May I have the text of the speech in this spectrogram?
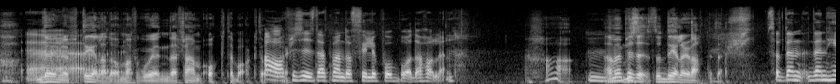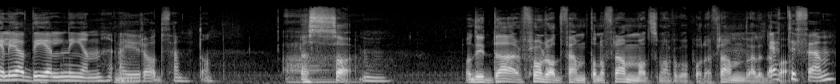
Det är en uppdelad då, man får gå in där fram och där bak då? Ja, eller? precis. Att man då fyller på båda hållen. Aha. Ja men precis, då delar du vattnet där. Så den, den heliga delningen är ju rad 15. Jaså? Och det är där, från rad 15 och framåt som man får gå på där fram då? Eller där 1 bak? till 5,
